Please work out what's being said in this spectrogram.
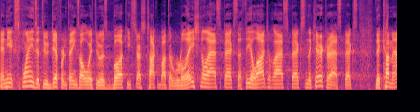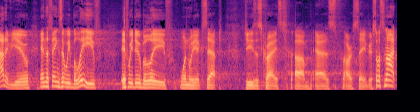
And he explains it through different things all the way through his book. He starts to talk about the relational aspects, the theological aspects, and the character aspects that come out of you, and the things that we believe if we do believe when we accept Jesus Christ um, as our Savior. So it's not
